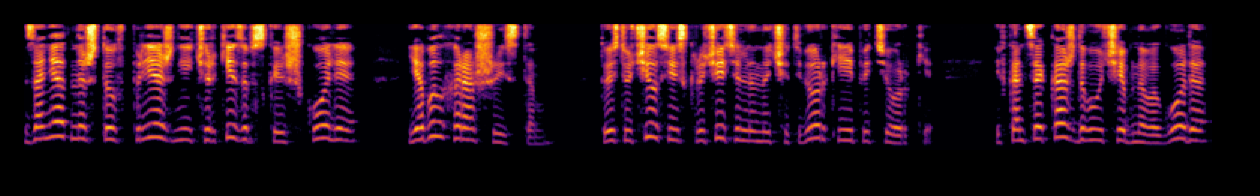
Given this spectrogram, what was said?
Занятно, что в прежней черкизовской школе я был хорошистом, то есть учился исключительно на четверки и пятерки, и в конце каждого учебного года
